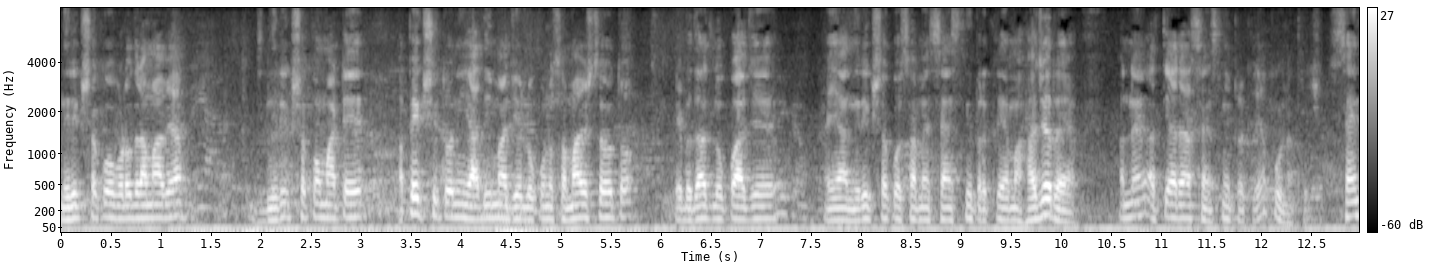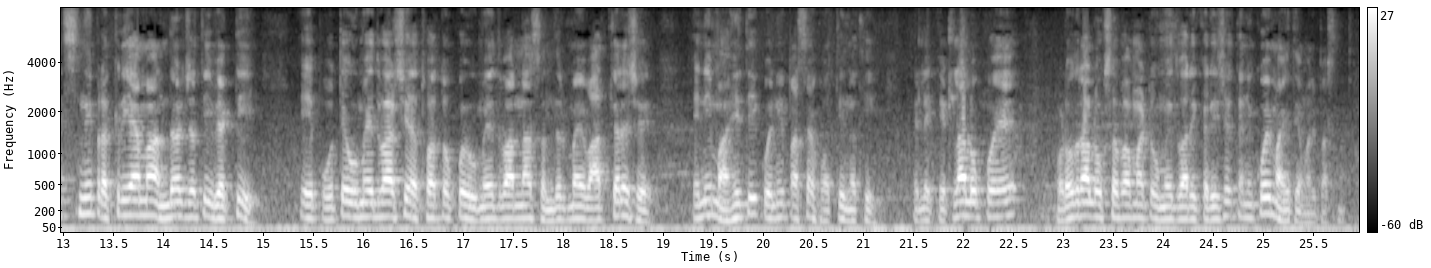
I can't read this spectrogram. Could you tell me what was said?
નિરીક્ષકો વડોદરામાં આવ્યા. નિરીક્ષકો માટે અપેક્ષિતોની યાદીમાં જે લોકોનો સમાવેશ થયો હતો એ બધા જ લોકો આજે અહીંયા નિરીક્ષકો સામે સેન્સની પ્રક્રિયામાં હાજર રહ્યા અને અત્યારે આ સેન્સની પ્રક્રિયા પૂર્ણ થઈ છે. સેન્સની પ્રક્રિયામાં અંદર જતી વ્યક્તિ એ પોતે ઉમેદવાર છે અથવા તો કોઈ ઉમેદવારના સંદર્ભમાં વાત કરે છે એની માહિતી કોઈની પાસે હોતી નથી. એટલે કેટલા લોકોએ વડોદરા લોકસભા માટે ઉમેદવારી કરી છે તેની કોઈ માહિતી અમારી પાસે નથી.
